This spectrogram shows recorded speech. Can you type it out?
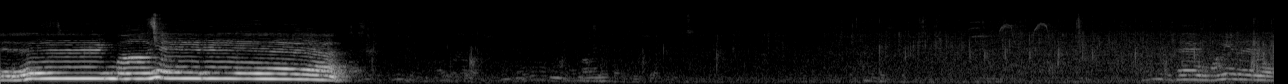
습니다. 백망해래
